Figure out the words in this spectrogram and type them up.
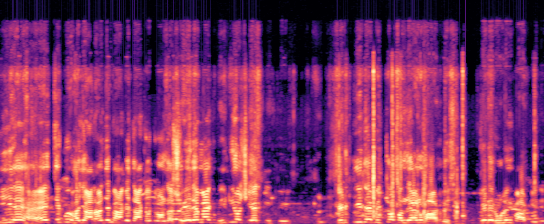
ਕੀ ਇਹ ਹੈ ਇੱਥੇ ਕੋਈ ਹਜ਼ਾਰਾਂ ਚ ਕਾਗਜ਼ ਦਾਖਲ ਕਰਾਉਂਦਾ ਸਵੇਰੇ ਮੈਂ ਇੱਕ ਵੀਡੀਓ ਸ਼ੇਅਰ ਕੀਤੀ। ਖਿੜਕੀ ਦੇ ਵਿੱਚੋਂ ਬੰਦਿਆਂ ਨੂੰ ਬਾੜ ਰਹੇ ਸੀ ਜਿਹੜੇ ਰੂਲਿੰਗ ਪਾਰਟੀ ਦੇ।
